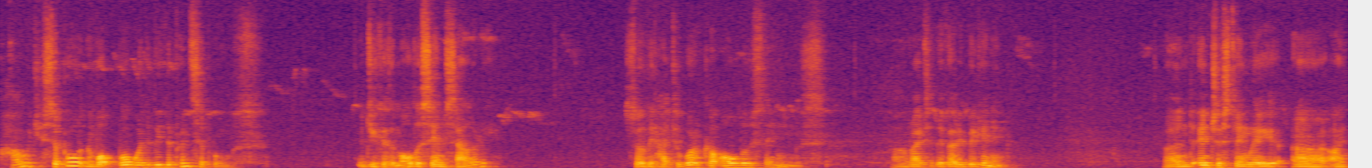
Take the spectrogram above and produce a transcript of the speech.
how would you support them? What, what would be the principles? Do you give them all the same salary? So they had to work out all those things uh, right at the very beginning. And interestingly, uh, I,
